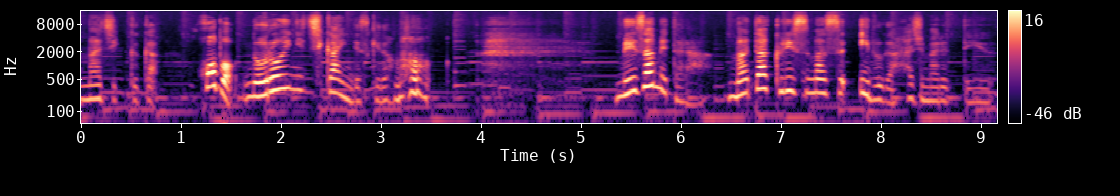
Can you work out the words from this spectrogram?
マジックかほぼ呪いに近いんですけども。目覚めたらまたクリスマスイブが始まるっていう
